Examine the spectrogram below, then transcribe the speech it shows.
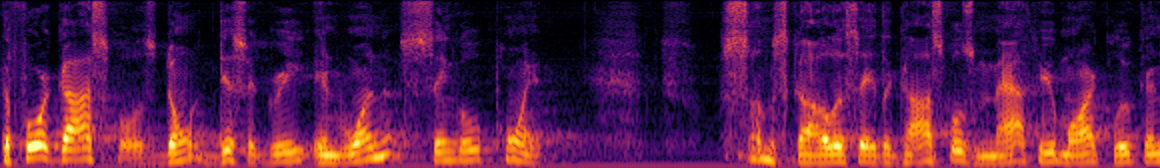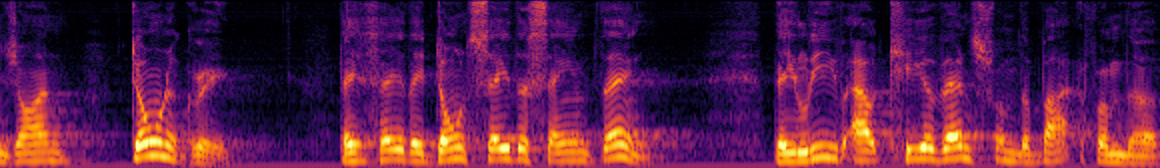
The four Gospels don't disagree in one single point. Some scholars say the Gospels, Matthew, Mark, Luke, and John, don't agree. They say they don't say the same thing. They leave out key events from the, from the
